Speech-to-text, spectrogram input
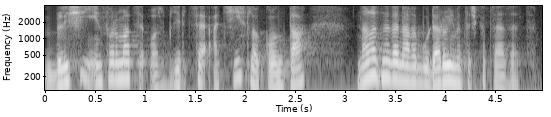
Bližší informace o sbírce a číslo konta naleznete na webu darujme.cz.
